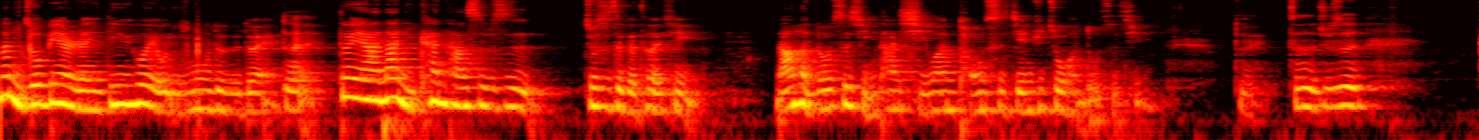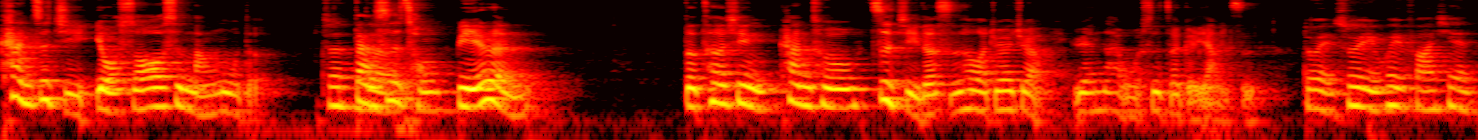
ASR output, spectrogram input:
那你周边的人一定会有荧幕，对不对？对，对呀、那你看他是不是就是这个特性？然后很多事情他喜欢同时间去做很多事情，对，真的就是看自己有时候是盲目的，真的。但是从别人的特性看出自己的时候，就会觉得原来我是这个样子。对，所以会发现，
